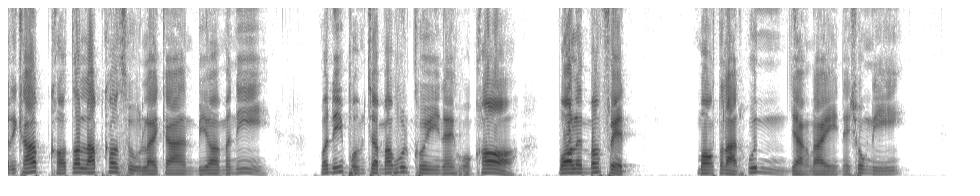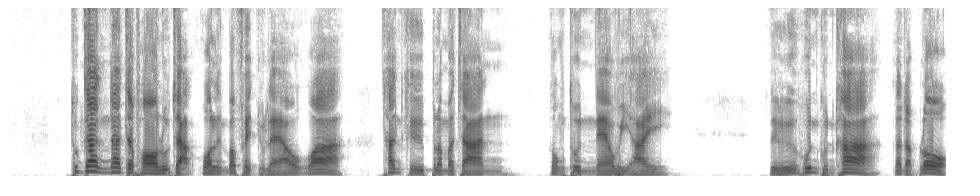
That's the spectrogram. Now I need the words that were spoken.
ัสดีครับ ขอต้อนรับเข้าสู่รายการ Beyond Money วันนี้ผมจะมาพูดคุยในหัวข้อ Warren Buffett มองตลาดหุ้นอย่างไรในช่วงนี้ ทุกท่านน่าจะพอรู้จัก Warren Buffett อยู่แล้วว่า ท่านคือปรมาจารย์ลงทุนแนว VI หรือหุ้นคุณค่าระดับโลก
